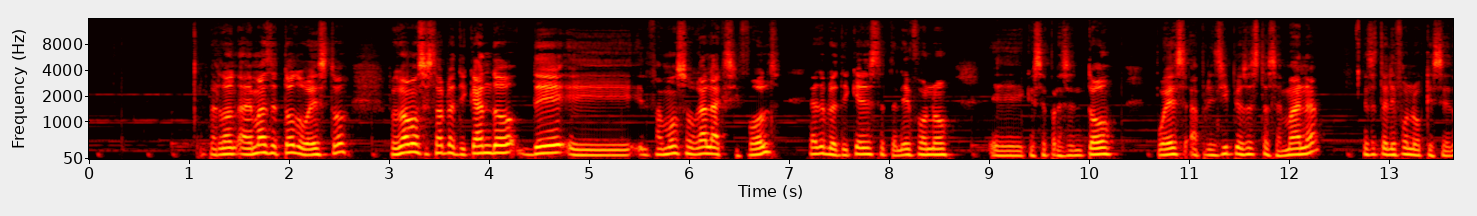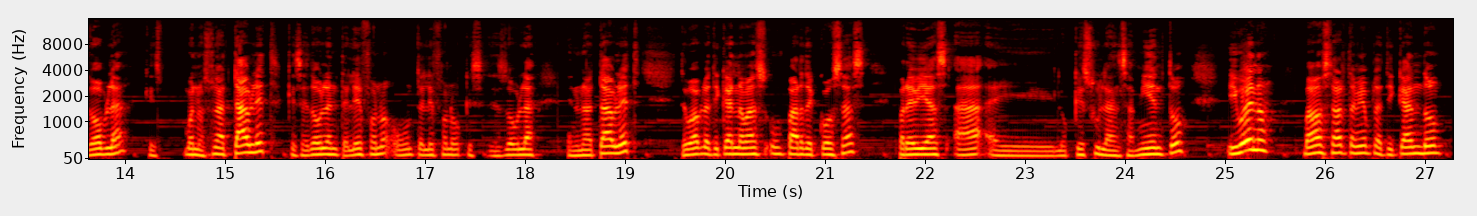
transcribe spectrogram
perdón, además de todo esto, pues vamos a estar platicando de eh, el famoso Galaxy Fold. Ya te platiqué de este teléfono eh, que se presentó pues a principios de esta semana. Este teléfono que se dobla, que es, bueno, es una tablet que se dobla en teléfono o un teléfono que se desdobla en una tablet. Te voy a platicar nada más un par de cosas previas a eh, lo que es su lanzamiento. Y bueno, vamos a estar también platicando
